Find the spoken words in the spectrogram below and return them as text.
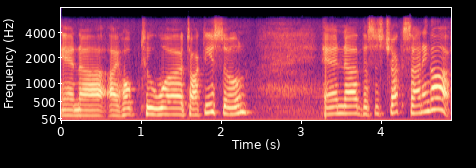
And uh, I hope to uh, talk to you soon. And uh, this is Chuck signing off.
